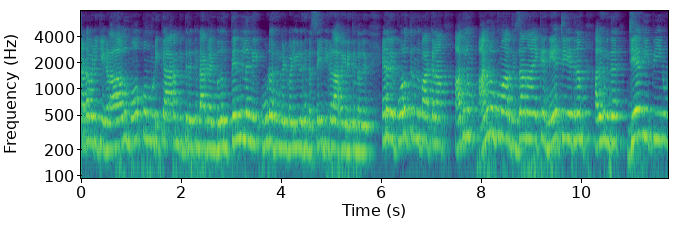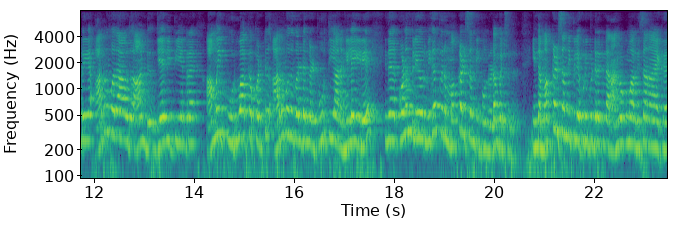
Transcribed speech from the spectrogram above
நடவடிக்கைகளாவது மோப்பம் முடிக்க ஆரம்பித்திருக்கின்றார்கள் என்பதும் தென்னிலங்கை ஊடகங்கள் வெளியிடுகின்ற செய்திகளாக இருக்கின்றது. எனவே பொறுத்திருந்து பார்க்கலாம். அதிலும் அனுரகுமார் திசாநாயக்க நேற்றைய தினம் அதுவும் இந்த ஜேவிபியினுடைய அறுபதாவது ஆண்டு ஜேவிபி என்ற அமைப்பு உருவாக்கப்பட்டு அறுபது வருடங்கள் பூர்த்தியான நிலையிலே இந்த கொழும்பிலே ஒரு மிக பெரும் மக்கள் சந்திப்பு ஒன்று இடம்பெற்றிருந்தது. இந்த மக்கள் சந்திப்பிலே குறிப்பிட்டிருக்கின்றார் அனுரகுமார் திசாநாயக்க.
